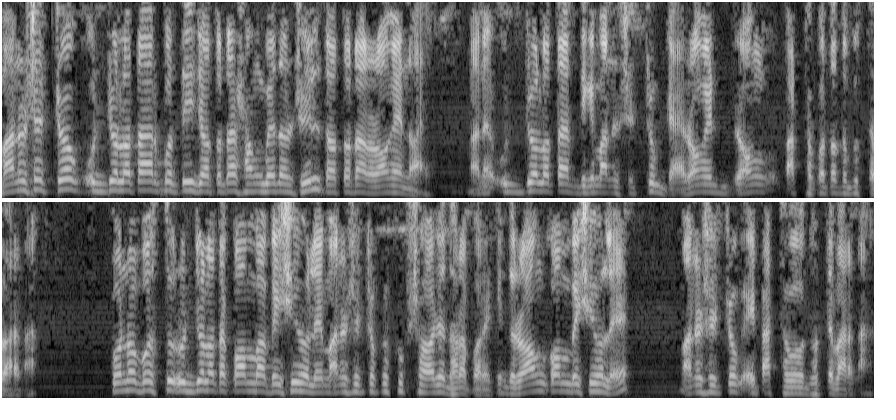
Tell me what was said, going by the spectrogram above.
মানুষের চোখ উজ্জ্বলতার প্রতি যতটা সংবেদনশীল, ততটা রঙে নয়। মানে উজ্জ্বলতার দিকে মানুষের চোখ যায়। রঙের রং পার্থক্য তত বুঝতে পারে না। কোন বস্তুর উজ্জ্বলতা কম বা বেশি হলে মানুষের চোখে খুব সহজে ধরা পড়ে। কিন্তু রং কম বেশি হলে মানুষের চোখ এই পার্থক্য ধরতে পারে না।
